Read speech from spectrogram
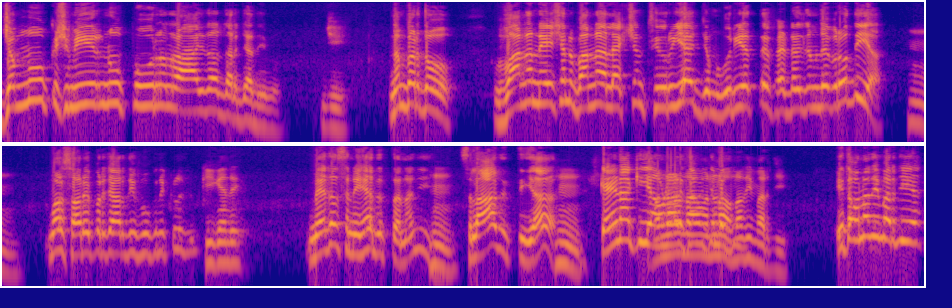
ਜੰਮੂ ਕਸ਼ਮੀਰ ਨੂੰ ਪੂਰਨ ਰਾਜ ਦਾ ਦਰਜਾ ਦਿਵੋ। ਜੀ। Number 2 one nation one election theory ਹੈ। ਜਮਹੂਰੀਅਤ ਤੇ ਫੈਡਰਲਿਜ਼ਮ ਦੇ ਵਿਰੋਧੀ ਆ। ਹੂੰ। ਮੈਂ ਸਾਰੇ ਪ੍ਰਚਾਰ ਦੀ ਫੂਕ ਨਿਕਲ ਜੂ। ਕੀ ਕਹਿੰਦੇ? ਮੈਂ ਤਾਂ ਸੁਨੇਹਾ ਦਿੱਤਾ ਨਾ ਜੀ ਸਲਾਹ ਦਿੱਤੀ ਆ। ਕਹਿਣਾ ਕੀ ਆਉਣ ਵਾਲੇ ਉਹਨਾਂ ਦੀ ਮਰਜ਼ੀ। ਇਹ ਤਾਂ ਉਹਨਾਂ ਦੀ ਮਰਜ਼ੀ ਹੈ।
